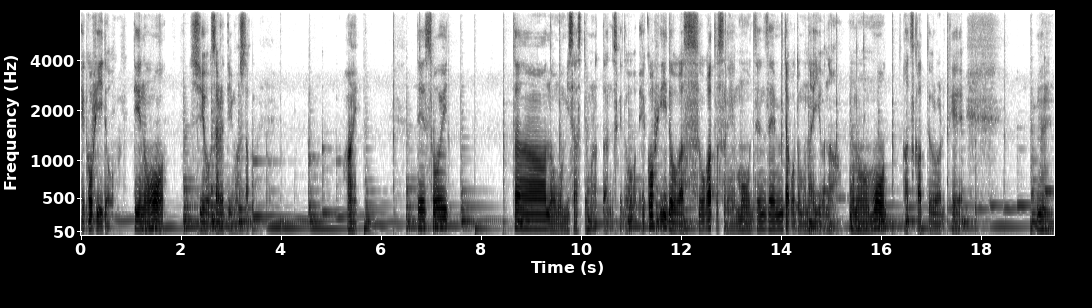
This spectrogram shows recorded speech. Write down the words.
エコフィードっていうのを使用されていました。はい。で、そういったのも見させてもらったんですけど、エコフィードがすごかったですね。もう全然見たこともないようなものも扱っておられて、うん。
